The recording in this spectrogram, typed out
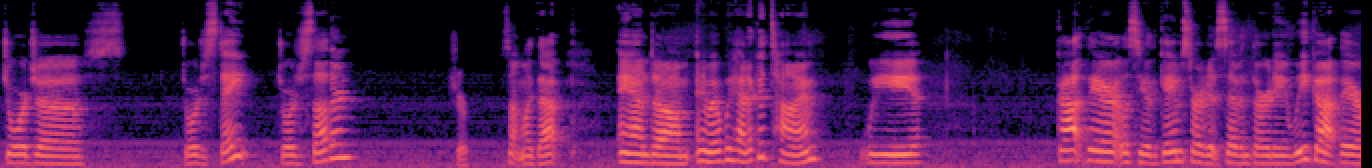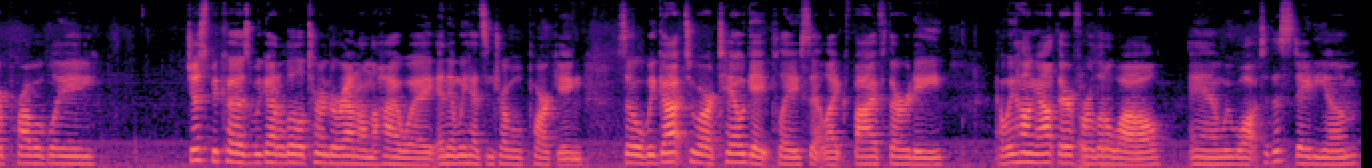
Georgia, Georgia State, Georgia Southern. Sure. something like that. And um, anyway, we had a good time. We got there. Let's see here. The game started at seven thirty. We got there probably just because we got a little turned around on the highway, and then we had some trouble parking. So we got to our tailgate place at like five thirty, and we hung out there for a little while, and we walked to the stadium.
